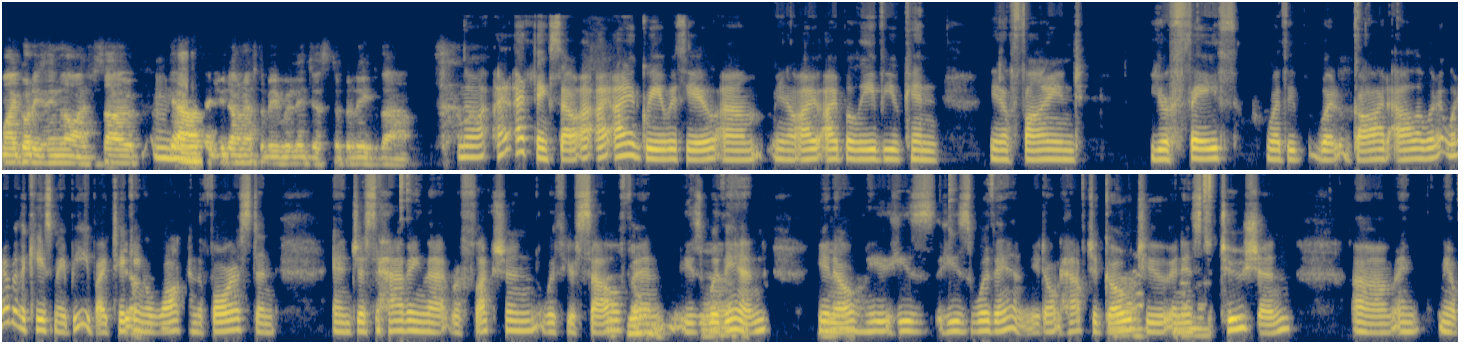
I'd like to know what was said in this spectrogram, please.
my God is in life. So mhm. yeah, I think you don't have to be religious to believe that. No, I, I think so. I, I I agree with you. Um, you know, I, I believe you can, you know, find your faith, whether what God, Allah, whatever the case may be, by taking a walk in the forest and and just having that reflection with yourself sure. and he's Yeah. within you Yeah. know he, he's he's within you don't have to go Yeah. to an No, no. institution um, and you know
